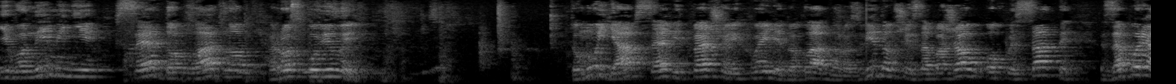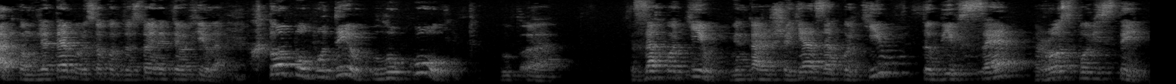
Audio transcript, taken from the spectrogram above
і вони мені все докладно розповіли. Тому я все від першої хвилі докладно розвідавши, забажав описати за порядком для тебе, високодостойний Теофіле, хто побудив Луку, е, захотів, він каже, що я захотів тобі все розповісти.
